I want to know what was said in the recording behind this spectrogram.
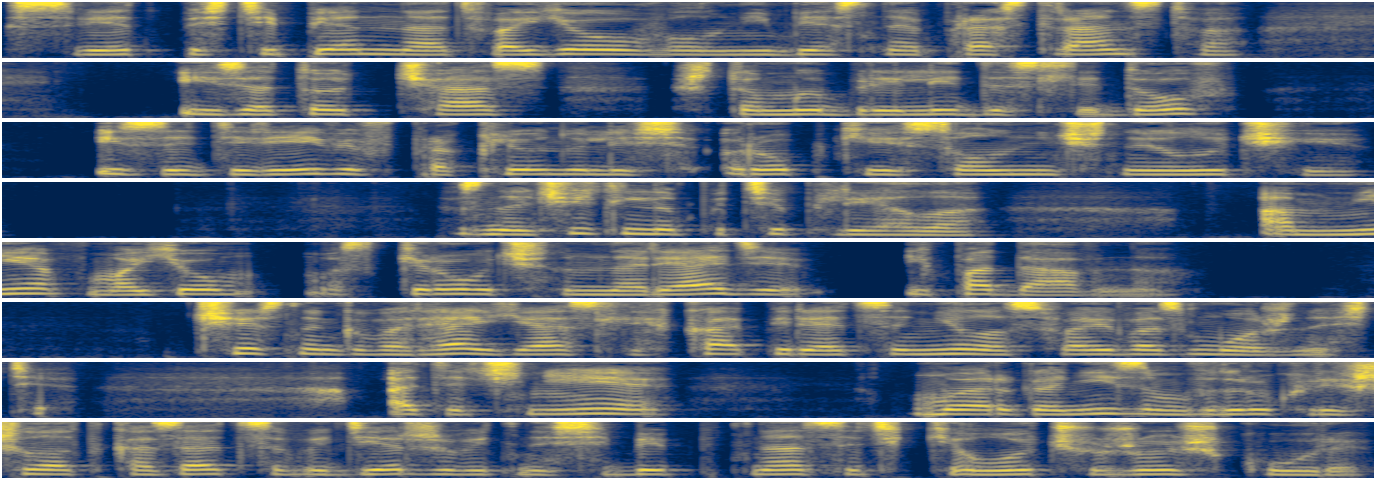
Свет постепенно отвоевывал небесное пространство, и за тот час, что мы брели до следов, из-за деревьев проклюнулись робкие солнечные лучи. Значительно потеплело, а мне в моем маскировочном наряде и подавно. Честно говоря, я слегка переоценила свои возможности. А точнее, мой организм вдруг решил отказаться выдерживать на себе 15 кило чужой шкуры.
